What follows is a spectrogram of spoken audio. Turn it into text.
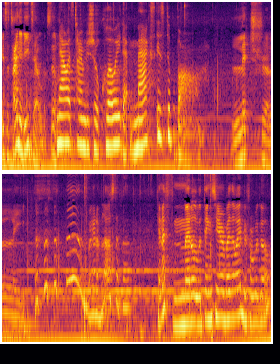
It's a tiny detail, but still. Now it's time to show Chloe that Max is the bomb. Literally. We're gonna blow stuff up. Can I f- meddle with things here, by the way, before we go?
